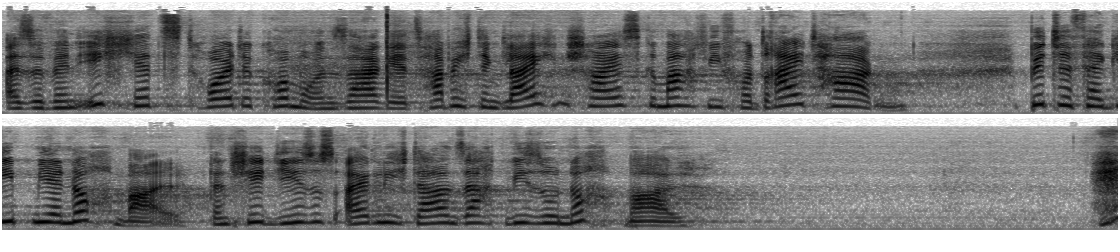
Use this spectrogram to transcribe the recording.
Also wenn ich jetzt heute komme und sage, jetzt habe ich den gleichen Scheiß gemacht wie vor drei Tagen, bitte vergib mir nochmal, dann steht Jesus eigentlich da und sagt, wieso nochmal? Hä?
